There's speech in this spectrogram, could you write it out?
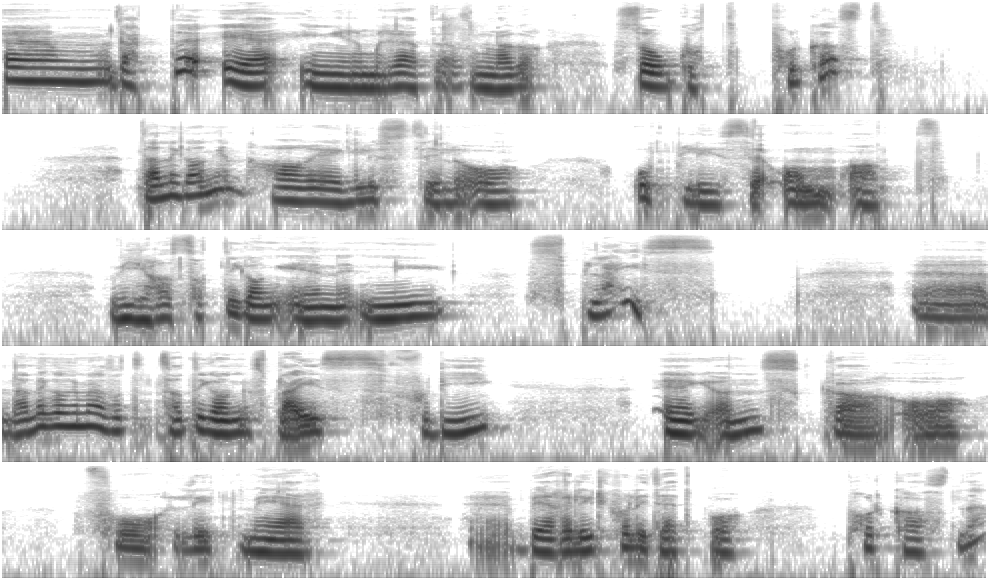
Um, dette er Ingrid Merete som lager Så godt podkast. Denne gangen har jeg lyst til å opplyse om at vi har satt i gang en ny spleis. Uh, denne gangen har jeg satt i gang spleis fordi jeg ønsker å få litt mer uh, bedre lydkvalitet på podkastene.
